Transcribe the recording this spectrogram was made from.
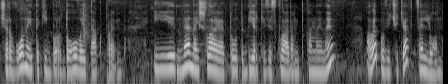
червоний такий бордовий так принт. І не знайшла я тут бірки зі складом тканини, але по відчуттях це льон.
